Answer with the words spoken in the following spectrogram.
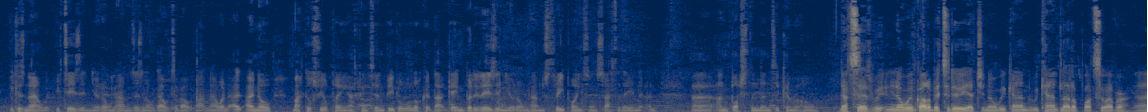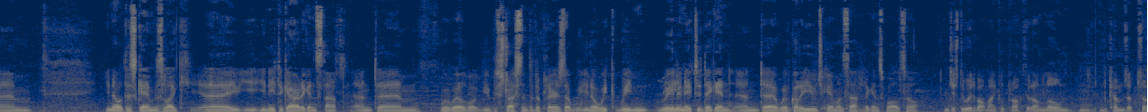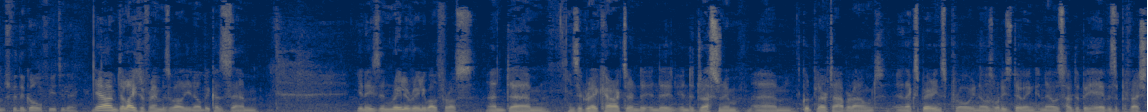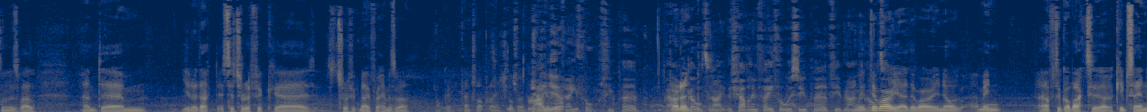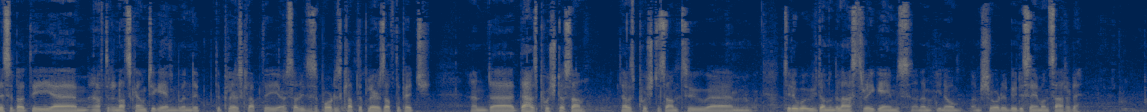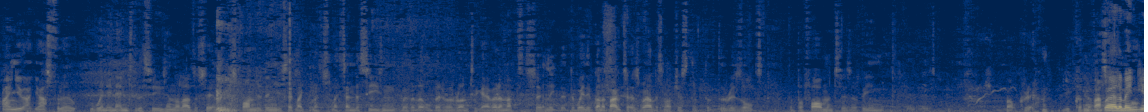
Because now it is in your own hands. There's no doubt about that now. And I, I know Macclesfield playing Accrington, people will look at that game, but it is in your own hands. Three points on Saturday, and and, uh, and Boston then to come at home. That's it. We, you know we've got a bit to do yet. You know we can't we can't let up whatsoever. Um, you know what this game is like. Uh, you, you, need to guard against that, and um, we will. We'll be stressing to the players that we, you know we we really need to dig in, and uh, we've got a huge game on Saturday against Walsall. And just a word about Michael Proctor on loan and, and comes up trumps for the goal for you today. Yeah, I'm delighted for him as well. You know because. Um, you know, he's done really, really well for us, and um, he's a great character in the in the in the dressing room. Um, good player to have around, an experienced pro. He knows what he's doing, he knows how to behave as a professional as well, and um, you know that it's a terrific, uh, terrific night for him as well. Okay, thanks a lot, Brian. Brian, yeah. faithful, superb. Pardon? goal tonight. The Chevelin faithful was superb for you. Well, the they were, yeah, they were. You know, I mean, I have to go back to. I keep saying this about the um, after the Notts County game when the, the players clapped the, or sorry, the supporters clapped the players off the pitch, and uh, that has pushed us on. That has pushed us on to um, to do what we've done in the last three games, and I'm, you know, I'm sure it'll be the same on Saturday. And you, you asked for a winning end to the season. The lads have certainly responded, and you said like let's let's end the season with a little bit of a run together, and that's certainly the, the way they've gone about it as well. It's not just the, the, the results; the performances have been well, you couldn't have asked. Well, I mean, you know.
